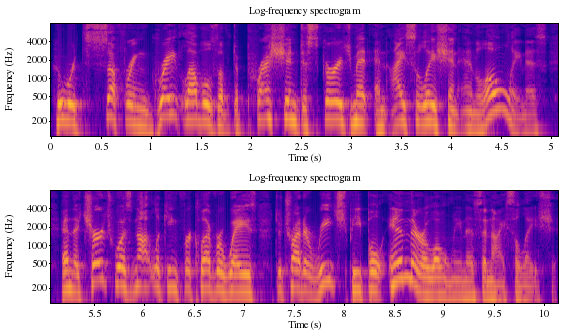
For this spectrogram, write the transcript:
who were suffering great levels of depression, discouragement, and isolation and loneliness. And the church was not looking for clever ways to try to reach people in their loneliness and isolation.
